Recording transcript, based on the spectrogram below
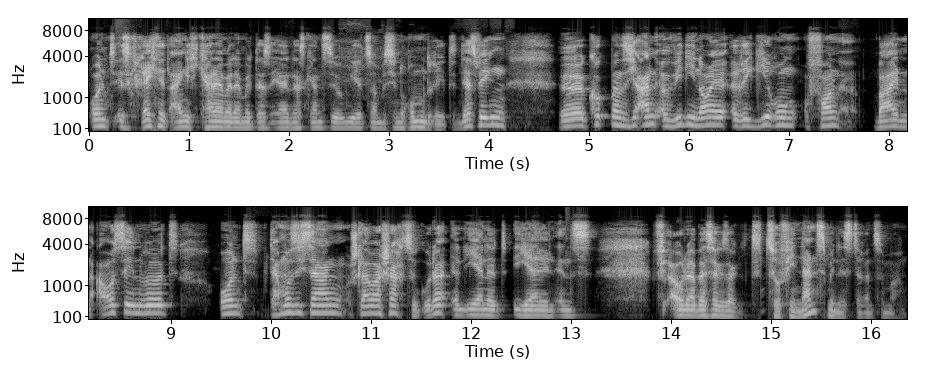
Und es rechnet eigentlich keiner mehr damit, dass er das Ganze irgendwie jetzt so ein bisschen rumdreht. Deswegen äh, guckt man sich an, wie die neue Regierung von Biden aussehen wird und da muss ich sagen, schlauer Schachzug, oder? Janet Yellen ins, oder besser gesagt, zur Finanzministerin zu machen.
